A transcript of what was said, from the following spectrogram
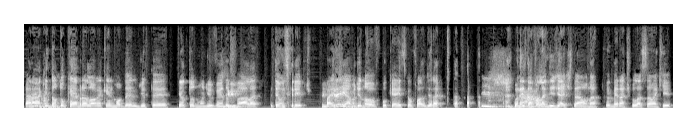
Caraca, então tu quebra logo aquele modelo de ter, que é o que todo mundo de vendas fala, de ter um script. Pai, te amo de novo, porque é isso que eu falo direto. Quando a gente está falando de gestão, né? Primeira articulação é que,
